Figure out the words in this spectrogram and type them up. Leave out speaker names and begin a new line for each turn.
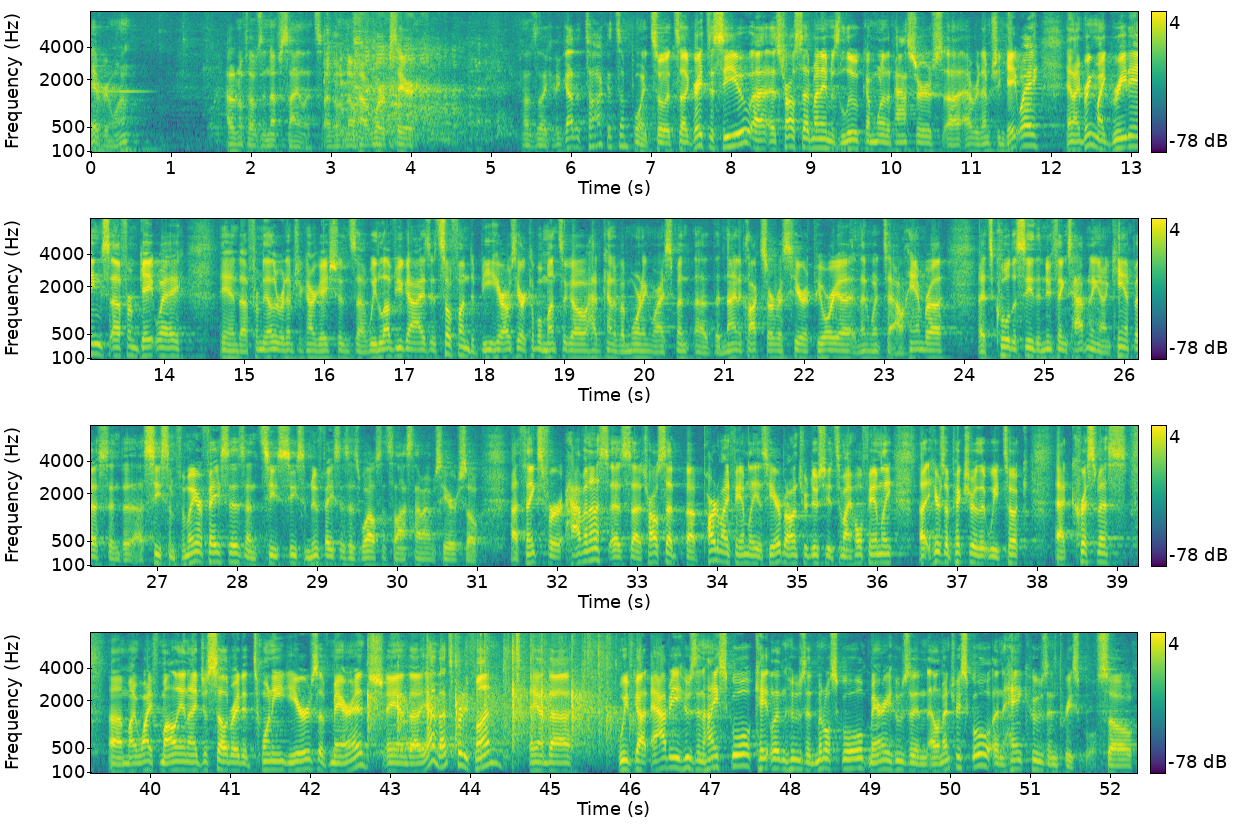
Hey, everyone. I don't know if that was enough silence. I don't know how it works here. I was like, I got to talk at some point. So it's uh, great to see you. Uh, as Charles said, my name is Luke. I'm one of the pastors uh, at Redemption Gateway, and I bring my greetings uh, from Gateway and uh, from the other redemption congregations. Uh, we love you guys. It's so fun to be here. I was here a couple months ago. I had kind of a morning where I spent uh, the nine o'clock service here at Peoria and then went to Alhambra. It's cool to see the new things happening on campus and to uh, see some familiar faces and see, see some new faces as well since the last time I was here. So uh, thanks for having us. As uh, Charles said, part of my family is here, but I'll introduce you to my whole family. here's a picture that we took at Christmas. Uh, my wife Molly and I just celebrated 20 years of marriage, and uh, yeah, that's pretty fun. And uh, we've got Abby, who's in high school, Caitlin, who's in middle school, Mary, who's in elementary school, and Hank, who's in preschool. So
